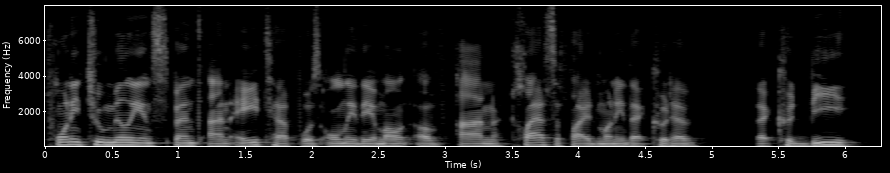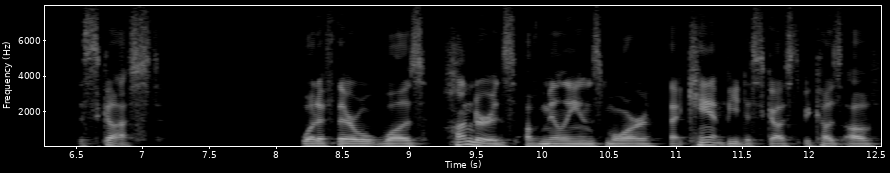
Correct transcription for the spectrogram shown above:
22 million spent on AATIP was only the amount of unclassified money that could have that could be discussed? What if there was hundreds of millions more that can't be discussed because of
